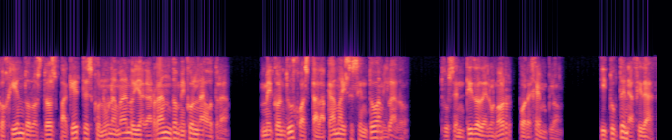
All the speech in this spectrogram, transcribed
cogiendo los dos paquetes con una mano y agarrándome con la otra. Me condujo hasta la cama y se sentó a mi lado. Tu sentido del humor, por ejemplo. Y tu tenacidad.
